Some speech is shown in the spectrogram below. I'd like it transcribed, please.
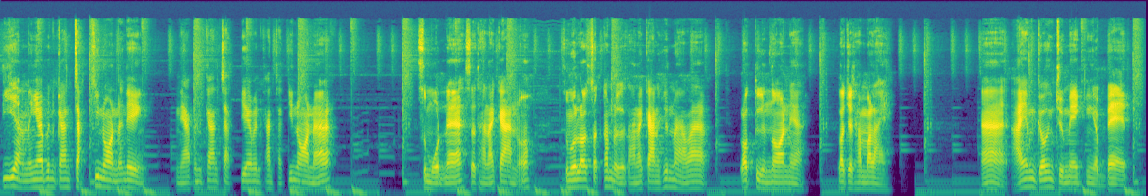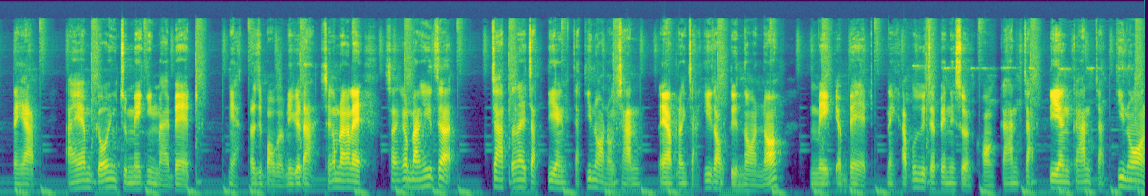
เตียงนะครับเป็นการจัดที่นอนนั่นเองนะครับเป็นการจัดเตียงเป็นการจัดที่นอนนะ สมมตินะสถานการณ์เนาะ สมมติเรากำหนดสถานการณ์ขึ้นมาว่า เราตื่นนอนเนี่ย เราจะทำอะไรอ่า I am going to making a bed นะครับ I am going to making my bed เนี่ย เราจะบอกแบบนี้ก็ได้ ฉันกำลังอะไร ฉันกำลังที่จะจัดอะไรจัดเตียงจัดที่นอนของฉันนะครับหลังจากที่เราตื่นนอนเนาะ make a bed นะครับก็คือจะเป็นในส่วนของการจัดเตียงการจัดที่นอน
